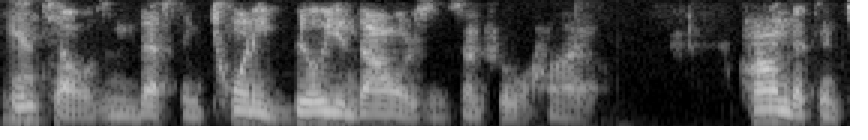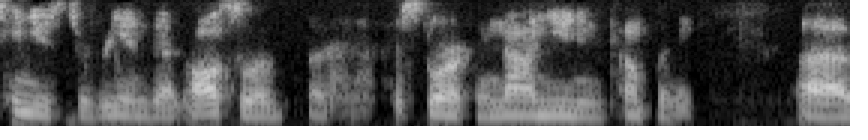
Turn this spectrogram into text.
Yeah. Intel is investing $20 billion in Central Ohio. Honda continues to reinvest, also a, a historically non union company, uh,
